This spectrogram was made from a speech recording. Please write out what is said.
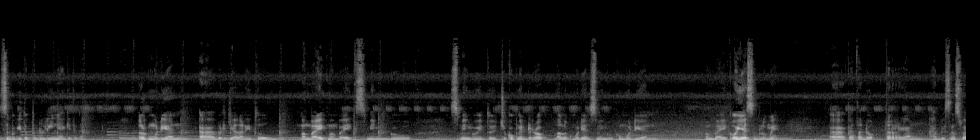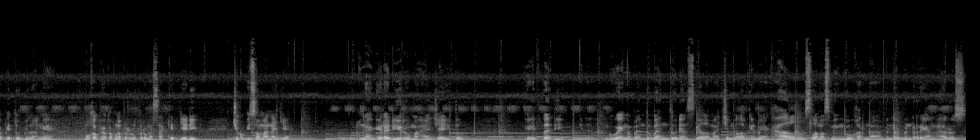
sebegitu pedulinya gitu kan lalu kemudian uh, berjalan itu membaik membaik seminggu seminggu itu cukup ngedrop lalu kemudian seminggu kemudian membaik. Oh iya sebelumnya uh, kata dokter yang habis nge-swab itu bilangnya bokap nyokap nggak perlu ke rumah sakit jadi cukup isoman aja. Nah kira di rumah aja itu ya itu tadi gitu. Gue ngebantu-bantu dan segala macem ngelakuin banyak hal selama seminggu karena bener-bener yang harus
